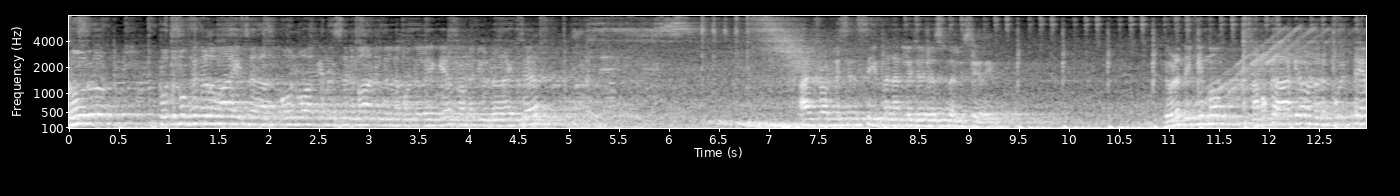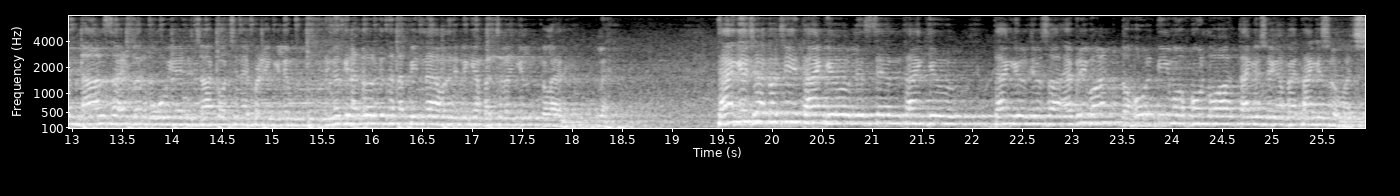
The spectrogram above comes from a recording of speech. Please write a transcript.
നൂറ് പുതുമുഖങ്ങളുമായിട്ട് മൂൺ വാക്ക് എന്ന സിനിമ നിങ്ങളുടെ മുന്നിലേക്ക് ഫ്രം ഡയറക്ടർ ആൻഡ് ഫ്രം മിസിൻ സ്റ്റീഫൻ ആൻഡ് ലിജോ ജോസ് ഇവിടെ നിൽക്കുമ്പോൾ നമുക്ക് ആഗ്രഹമുണ്ട് ഒരു ഫുൾ ടൈം ഡാൻസ് ആയിട്ടുള്ള ഒരു മൂവി ആയിട്ട് ചാക്കോച്ചൻ എപ്പോഴെങ്കിലും നിങ്ങൾക്ക് രണ്ടുപേർക്കും തന്നെ പിന്നെ അവതരിപ്പിക്കാൻ പറ്റുമെങ്കിൽ കൊള്ളായിരിക്കും അല്ലേ? thank you Chakochi thank you listen thank you thank you ജോസ everyone the whole team of മോൺവാ thank you Shekhar thank you so much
